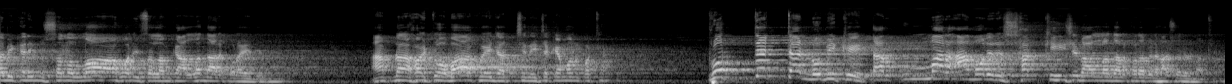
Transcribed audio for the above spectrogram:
নবী করিম সাল্লাল্লাহু আলাইহি সাল্লামকে আল্লাহ দাঁড় করাই দেবেন। আপনারা হয়তো অবাক হয়ে যাচ্ছেন, এটা কেমন কথা? প্রত্যেকটা নবীকে তার উম্মার আমলের সাক্ষী হিসেবে আল্লাহ দাঁড় করাবেন হাসরের মাঠে।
